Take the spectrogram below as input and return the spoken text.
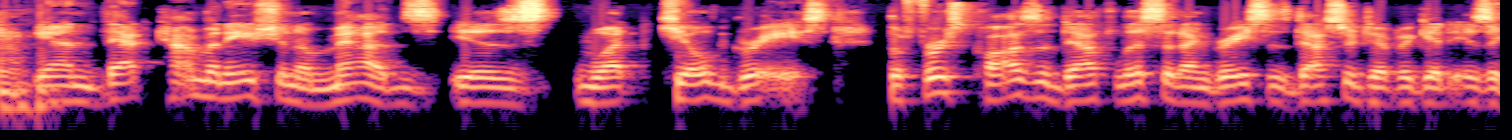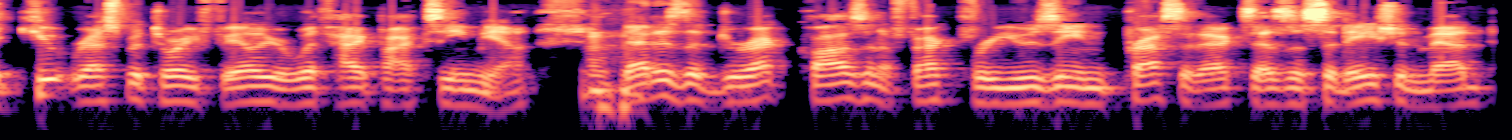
Mm-hmm. And that combination of meds is what killed Grace. The first cause of death listed on Grace's death certificate is acute respiratory failure with hypoxemia. Mm-hmm. That is a direct cause and effect for using Precedex as a sedation med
